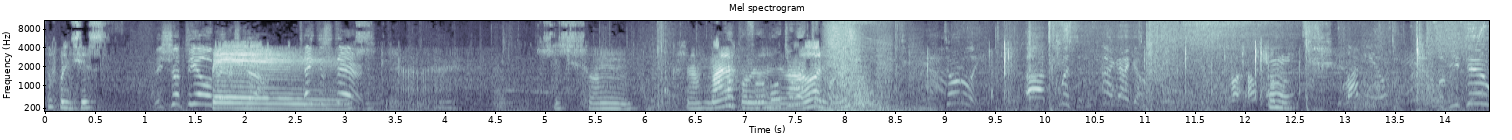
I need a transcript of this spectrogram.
Los policías. Bestia. Son personas malas con los elevadores, ¿no? Totally. Uh, listen, I gotta go. ¿Cómo? Love you Love you too.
